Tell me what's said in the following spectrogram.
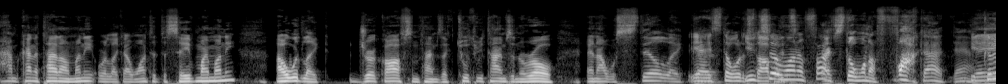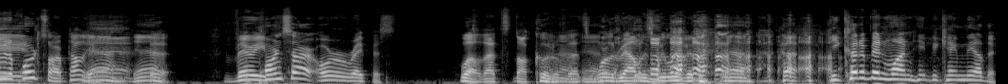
I'm kind of tight on money, or like I wanted to save my money. I would like jerk off sometimes, like two three times in a row, and I was still like, Yeah, uh, it still wouldn't you stop. still it. want to fuck. I fuck. still want to fuck. God damn. You Yeah, could have yeah, been a yeah. porn star. I'm telling Yeah, you. yeah. Very Porn star or a rapist? well. That's not could have. Yeah, that's yeah. one of the realities we live in. Yeah. he could have been one. He became the other.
